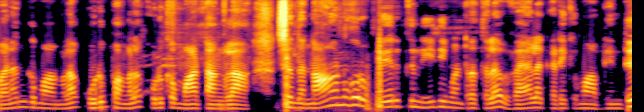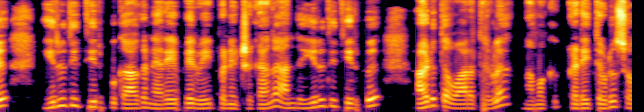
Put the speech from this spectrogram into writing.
வழங்குவாங்களா கொடுப்பாங்களா கொடுக்க மாட்டாங்களா? ஸோ இந்த நானூறு பேருக்கு நீதிமன்றத்தில் வேலை கிடைக்குமா அப்படின்ட்டு இறுதி தீர்ப்புக்காக நிறைய பேர் வெயிட் பண்ணிட்டு இருக்காங்க. அந்த இறுதி தீர்ப்பு அடுத்த வாரத்தில் நமக்கு கிடைத்துவிடும். ஸோ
